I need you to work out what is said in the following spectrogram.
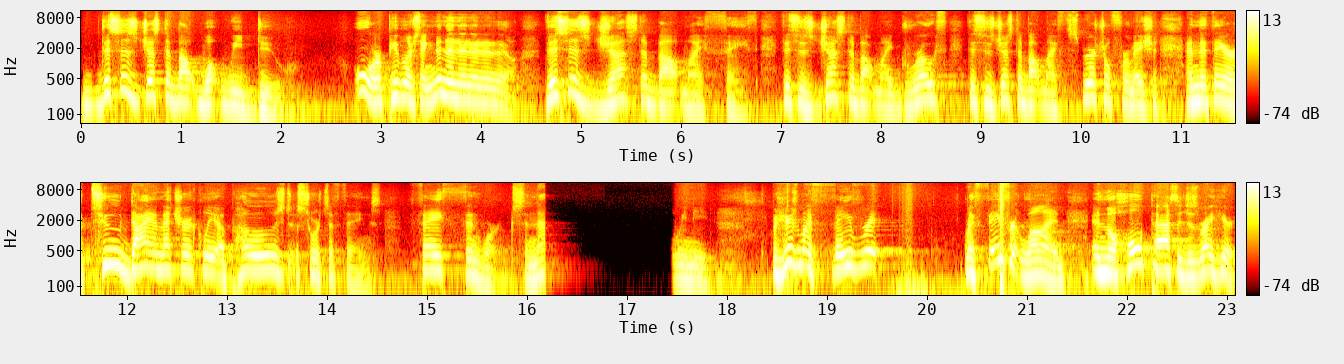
This is just about what we do. Or people are saying, no, no, no, no, no, no. This is just about my faith. This is just about my growth. This is just about my spiritual formation. And that they are two diametrically opposed sorts of things faith and works. And that's what we need. But here's my favorite. My favorite line in the whole passage is right here.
